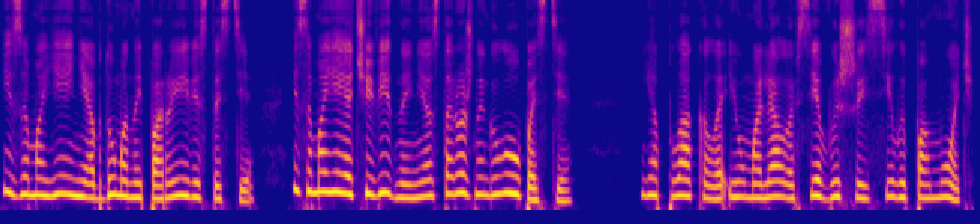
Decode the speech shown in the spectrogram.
из-за моей необдуманной порывистости, из-за моей очевидной неосторожной глупости». Я плакала и умоляла все высшие силы помочь,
